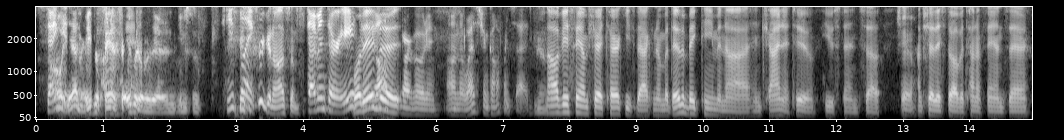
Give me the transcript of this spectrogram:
Sengun, Oh yeah, man, he's a fan favorite over there in Houston. He's He's like freaking awesome. seventh or eighth Well, they're the- All Star voting on the Western Conference side. Obviously, I'm sure Turkey's backing them, but they're the big team in uh in China too, Houston. So True. I'm sure they still have a ton of fans there.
